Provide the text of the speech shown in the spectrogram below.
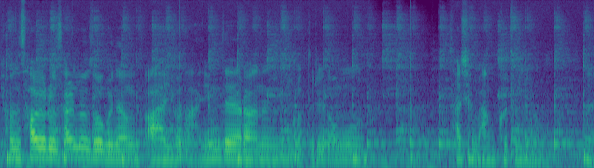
현 사회를 살면서 그냥 아 이건 아닌데 라는 것들이 너무 사실 많거든요. 네.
